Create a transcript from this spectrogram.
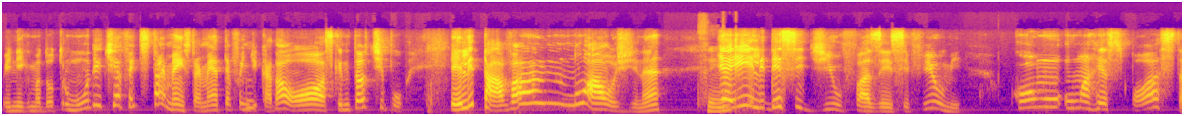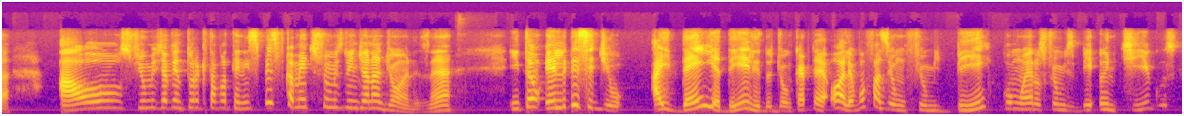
o Enigma do Outro Mundo e tinha feito Starman. Starman até foi indicado a Oscar. Então, tipo, ele tava no auge, né? Sim. E aí ele decidiu fazer esse filme como uma resposta aos filmes de aventura que estava tendo, especificamente os filmes do Indiana Jones, né? Então ele decidiu. A ideia dele, do John Carpenter, é: olha, eu vou fazer um filme B, como eram os filmes B antigos,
